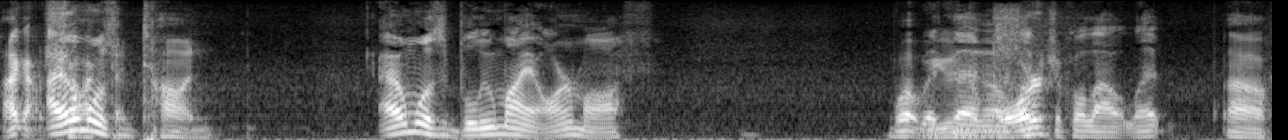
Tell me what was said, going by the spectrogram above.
I got I almost- a ton. I almost blew my arm off What were with you in an the war? electrical outlet. Oh,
